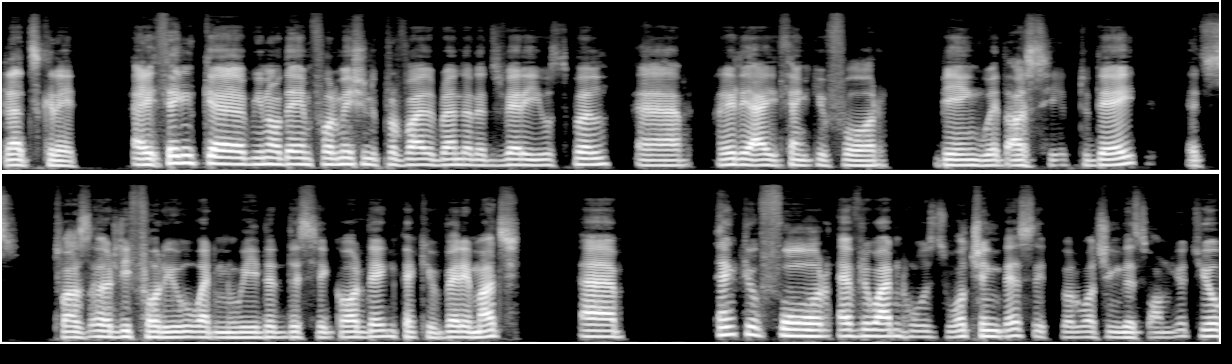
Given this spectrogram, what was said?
That's great. I think, uh, you know, the information you provided, Brandon, it's very useful. Uh, really, I thank you for being with us here today. It's, it was early for you when we did this recording. Thank you very much. Uh, Thank you for everyone who's watching this. If you're watching this on YouTube,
